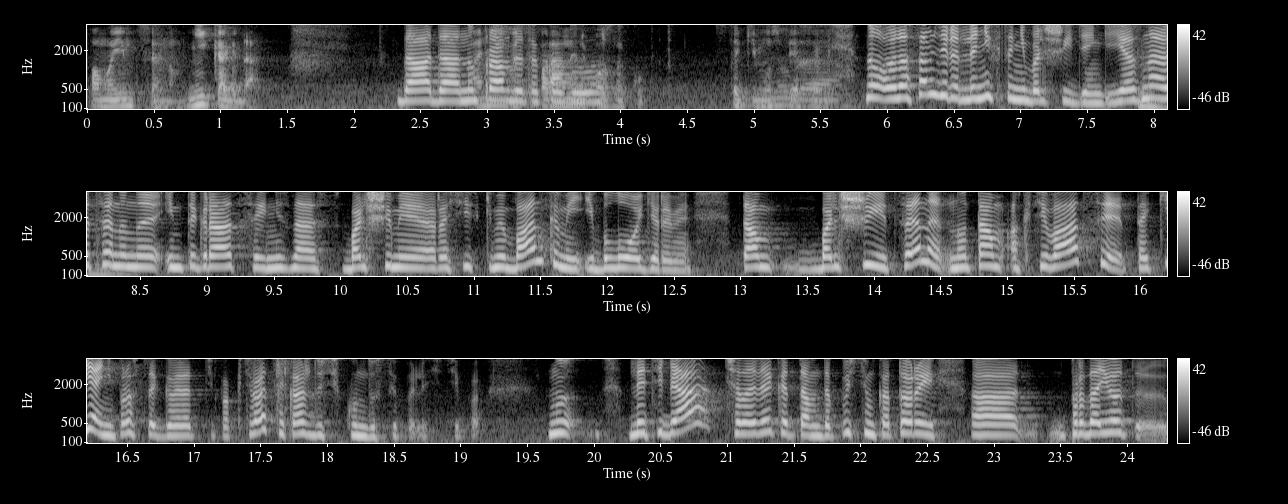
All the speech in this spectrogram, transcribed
по моим ценам. Никогда. Да, да, ну Они правда такое рано было. или поздно купят с таким успехом. Ну, да. ну, на самом деле, для них это небольшие деньги. Я знаю mm-hmm. цены на интеграции, не знаю, с большими российскими банками и блогерами. Там большие цены, но там активации такие, они просто говорят, типа, активации каждую секунду сыпались, типа. Ну, для тебя, человека, там, допустим, который э, продает э,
